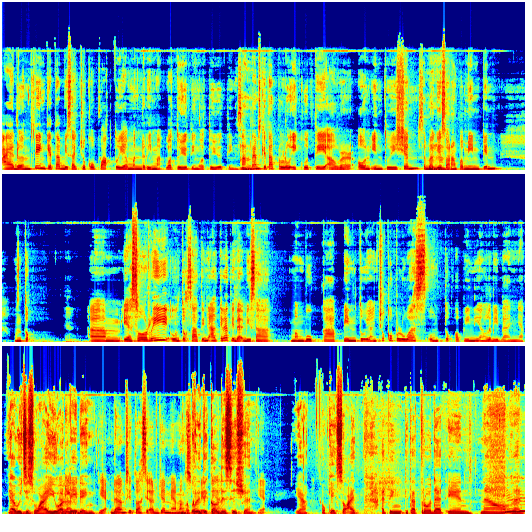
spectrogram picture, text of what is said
I don't think kita bisa cukup waktu ya menerima what do you think, what do you think. Sometimes kita perlu ikuti our own intuition sebagai seorang pemimpin untuk em, ya sorry untuk saat ini akhirnya tidak bisa membuka pintu yang cukup luas untuk opini yang lebih banyak. ya which is why you are Dalam- leading Ya, dalam situasi urgent memang untuk sulit critical ya. decision. Ya. Yeah. Okay. So I I think kita throw that in now. Let's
